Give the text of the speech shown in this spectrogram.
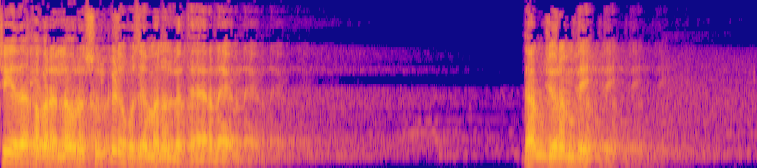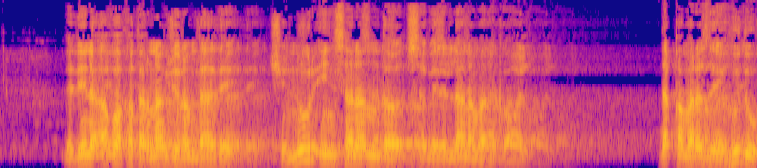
چې دا خبر الله او رسول کړي خو زه منل تیار نه یم دام جرم دی د دین هغه خطرناک جرم دا دی چې نور انسانان د سبیل الله نه منع کول د قمرز يهودو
